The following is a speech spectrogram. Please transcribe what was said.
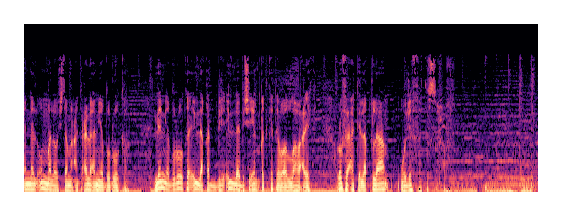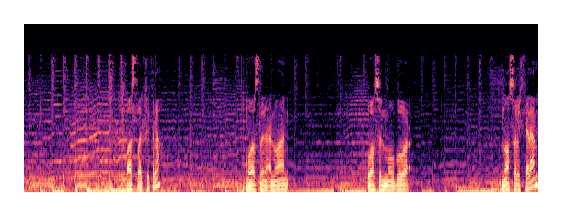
أن الأمة لو اجتمعت على أن يضروك لن يضروك إلا قد إلا بشيء قد كتبه الله عليك. رفعت الأقلام وجفت الصحف. واصلة الفكرة؟ واصل العنوان؟ واصل الموضوع؟ نواصل الكلام؟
